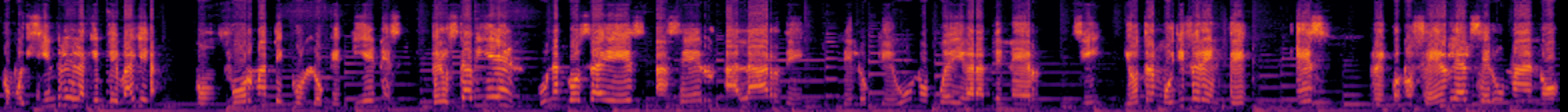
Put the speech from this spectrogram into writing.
como diciéndole a la gente, vaya, confórmate con lo que tienes. Pero está bien, una cosa es hacer alarde de lo que uno puede llegar a tener, ¿sí? Y otra muy diferente es reconocerle al ser humano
